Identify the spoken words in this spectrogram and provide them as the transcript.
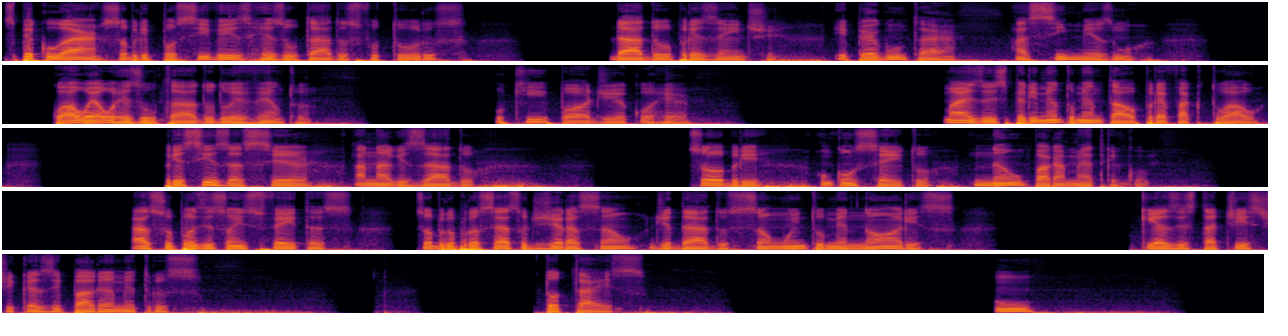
Especular sobre possíveis resultados futuros, dado o presente, e perguntar a si mesmo qual é o resultado do evento o que pode ocorrer. Mas o experimento mental pré-factual precisa ser analisado sobre um conceito não paramétrico. As suposições feitas sobre o processo de geração de dados são muito menores que as estatísticas e parâmetros totais um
